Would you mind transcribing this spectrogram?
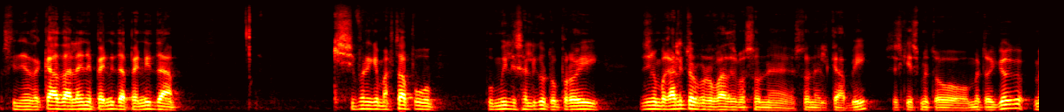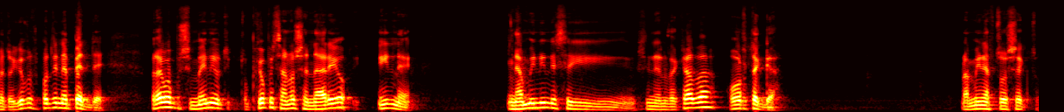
στην ενδεκάδα, αλλά είναι 50-50. Και σύμφωνα και με αυτά που, που μίλησα λίγο το πρωί, δίνω μεγαλύτερο προβάδισμα στον, ε, στον Ελκαμπή σε σχέση με το, με το, με το Γιώβετιτ, οπότε είναι 5. Πράγμα που σημαίνει ότι το πιο πιθανό σενάριο είναι να μην είναι στη, στην ενδεκάδα ο Ορτέγκα να μείνει αυτός έξω.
